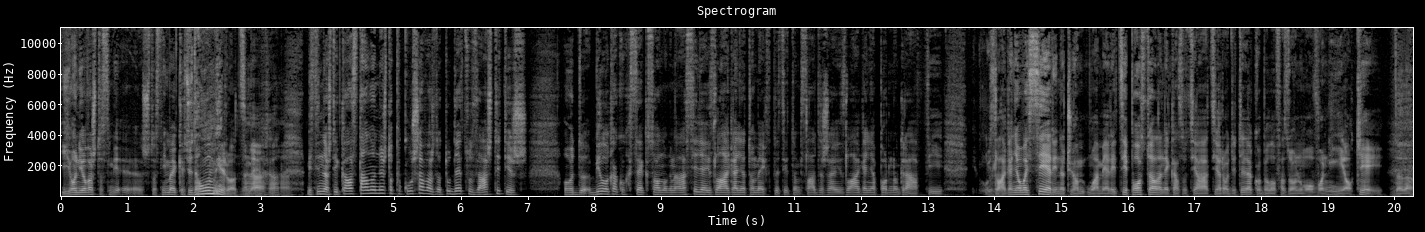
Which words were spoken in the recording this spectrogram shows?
i oni ova što, smije, što snimaju kreću da umiru od smeha. Aha, aha. Mislim, znaš, ti kao stalno nešto pokušavaš da tu decu zaštitiš od bilo kakvog seksualnog nasilja, izlaganja tom eksplicitnom sadržaju, izlaganja pornografiji, izlaganja ovoj seriji. Znači, u Americi je postojala neka asocijacija roditelja koja je bila u fazonu ovo nije okej. Okay. Da, da.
